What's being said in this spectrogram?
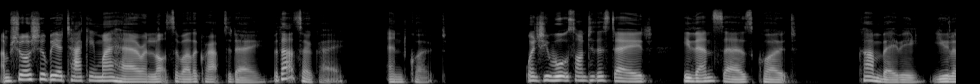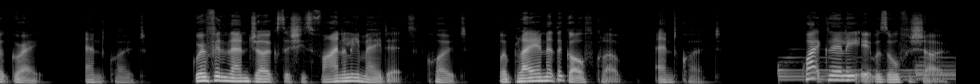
I'm sure she'll be attacking my hair and lots of other crap today, but that's okay. End quote. When she walks onto the stage, he then says, quote, Come, baby, you look great. End quote. Griffin then jokes that she's finally made it. Quote, We're playing at the golf club. End quote. Quite clearly, it was all for show.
